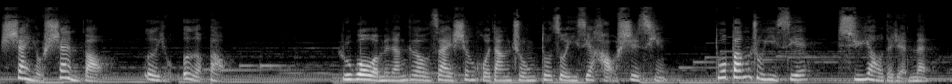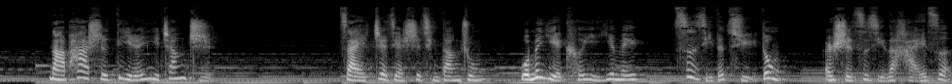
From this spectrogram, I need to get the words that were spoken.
善有善报，恶有恶报。如果我们能够在生活当中多做一些好事情，多帮助一些需要的人们，哪怕是递人一张纸，在这件事情当中，我们也可以因为自己的举动而使自己的孩子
